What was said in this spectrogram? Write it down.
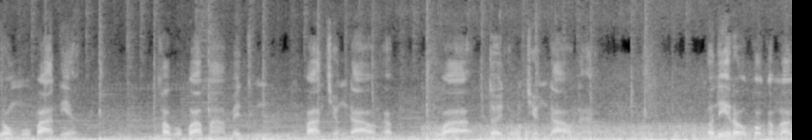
ตรงหมู่บ้านเนี่ยเขาบอกว่ามาไม่ถึงหมู่บ้านเชียงดาวครับ หรือว่าดอยหลวงเชียงดาวนะฮะตอนนี้เราก็กำลัง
